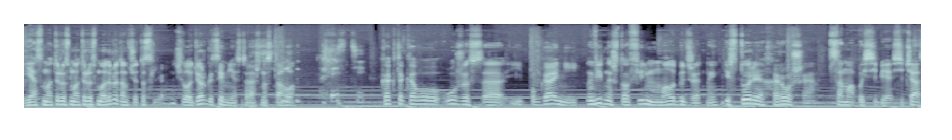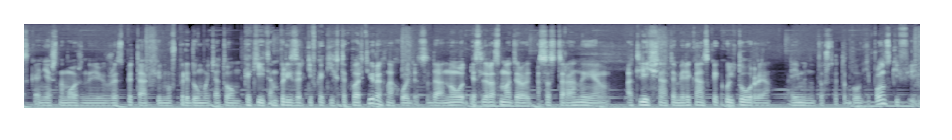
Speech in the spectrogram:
Я смотрю, смотрю, смотрю, там что-то слева начало дергаться, и мне страшно стало. Прости. Как такового ужаса и пуганий. Ну, видно, что фильм малобюджетный. История хорошая сама по себе. Сейчас, конечно, можно и уже с пятак фильмов придумать о том, какие там призраки в каких-то квартирах находятся, да. Но вот если рассматривать со стороны отлично от американской культуры, а именно то, что это был японский фильм,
